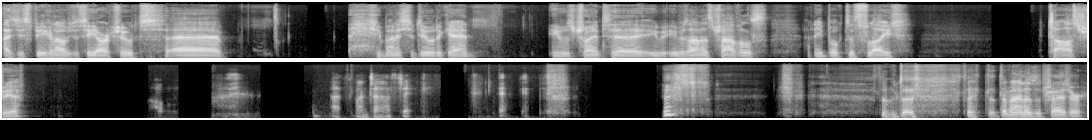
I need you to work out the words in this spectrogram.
as you're speaking of, you see R Truth. Uh, he managed to do it again. he was trying to. He, he was on his travels, and he booked his flight to Austria. That's fantastic. the, the, the, the man is a treasure.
